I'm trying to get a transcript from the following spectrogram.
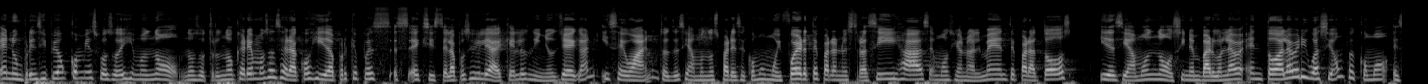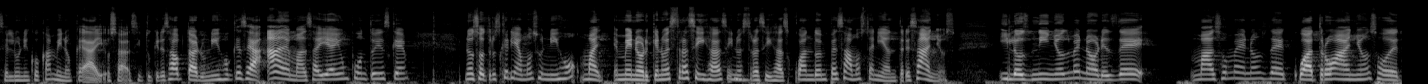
en un principio con mi esposo dijimos, no, nosotros no queremos hacer acogida porque pues existe la posibilidad de que los niños llegan y se van. Entonces decíamos, nos parece como muy fuerte para nuestras hijas, emocionalmente, para todos. Y decíamos, no, sin embargo, en, la, en toda la averiguación fue como, es el único camino que hay. O sea, si tú quieres adoptar un hijo que sea, además ahí hay un punto y es que nosotros queríamos un hijo menor que nuestras hijas y nuestras hijas cuando empezamos tenían tres años. Y los niños menores de más o menos de cuatro años o de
